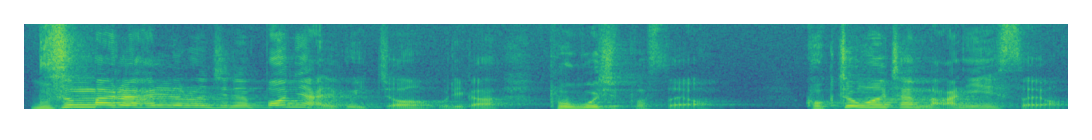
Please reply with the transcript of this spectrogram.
무슨 말을 하려는지는 뻔히 알고 있죠. 우리가 보고 싶었어요. 걱정을 참 많이 했어요.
